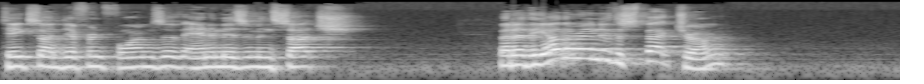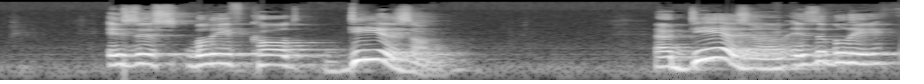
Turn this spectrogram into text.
It takes on different forms of animism and such. But at the other end of the spectrum is this belief called deism. Now, deism is a belief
